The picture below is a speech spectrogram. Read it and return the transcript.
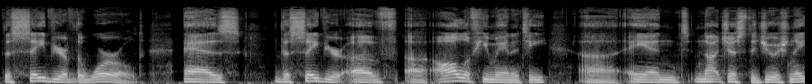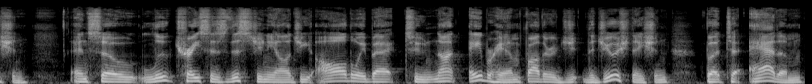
the Savior of the world, as the Savior of uh, all of humanity, uh, and not just the Jewish nation. And so Luke traces this genealogy all the way back to not Abraham, father of the Jewish nation, but to Adam,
